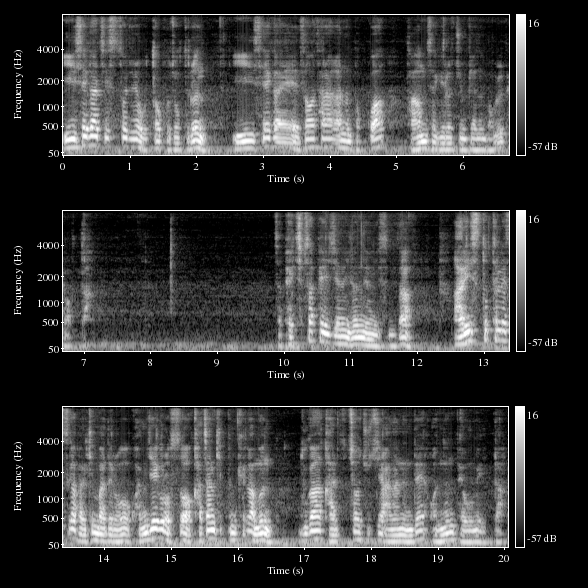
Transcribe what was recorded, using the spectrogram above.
이 세 가지 스토리로부터 부족들은 이 세계에서 살아가는 법과 다음 세계를 준비하는 법을 배웠다. 자, 114페이지에는 이런 내용이 있습니다. 아리스토텔레스가 밝힌 바대로 관객으로서 가장 깊은 쾌감은 누가 가르쳐 주지 않았는데 얻는 배움에 있다.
